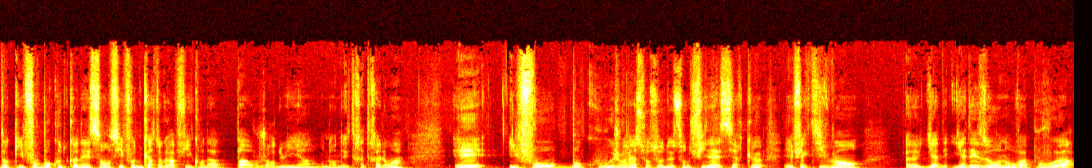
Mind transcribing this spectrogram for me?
Donc il faut beaucoup de connaissances. Il faut une cartographie qu'on n'a pas aujourd'hui, hein, on en est très très loin. Et il faut beaucoup, et je reviens sur cette notion de finesse, c'est-à-dire qu'effectivement, euh, il y, a des zones où on va pouvoir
